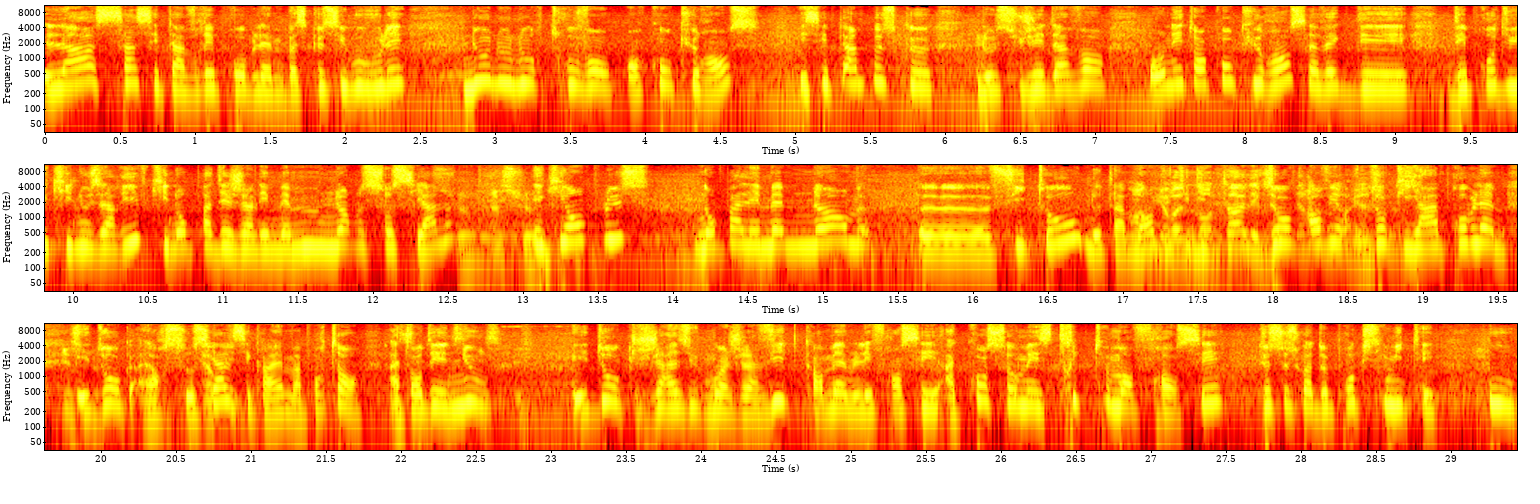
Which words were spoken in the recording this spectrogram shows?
là, ça, c'est un vrai problème. Parce que si vous voulez, nous, nous nous retrouvons en concurrence. Et c'est un peu ce que le sujet d'avant. On est en concurrence avec des, des produits qui nous arrivent, qui n'ont pas déjà les mêmes normes sociales bien sûr. et qui en plus n'ont pas les mêmes normes euh, phyto, notamment Environnementales, etc. Donc, envir- donc il y a un problème. Bien Et sûr. donc, alors social, Ah oui. c'est quand même important. Attendez, nous. Et donc, moi, j'invite quand même les Français à consommer strictement français, que ce soit de proximité ou.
